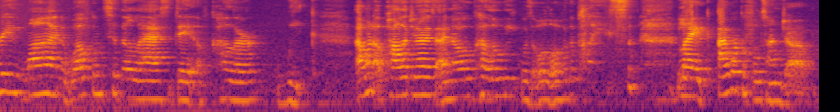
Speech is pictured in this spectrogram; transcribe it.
everyone. Welcome to the last day of color week. I want to apologize. I know color week was all over the place. Like i work a full-time job.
